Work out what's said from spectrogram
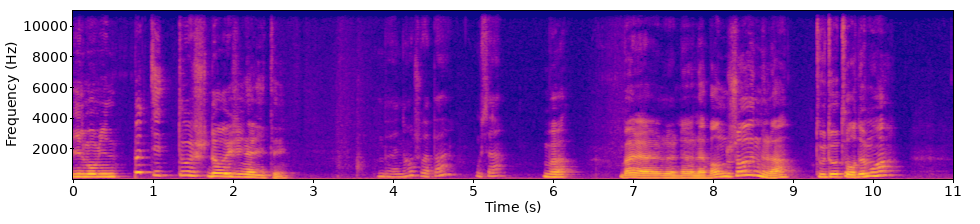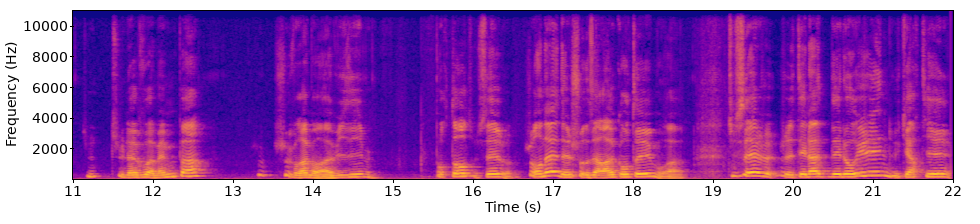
ils m'ont mis une petite touche d'originalité. Bah non, je vois pas. Où ça? Bah, bah la, la- la- la bande jaune, là, tout autour de moi. Tu, tu la vois même pas. Je suis vraiment invisible. Pourtant, tu sais, j'en ai des choses à raconter, moi. Tu sais, j'étais là dès l'origine du quartier,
